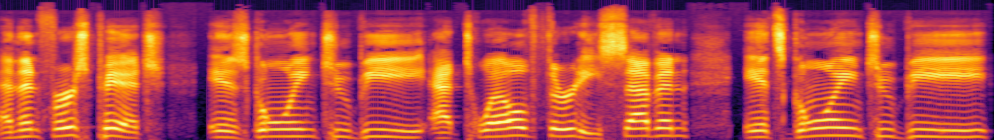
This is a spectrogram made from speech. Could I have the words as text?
And then first pitch is going to be at 1237. It's going to be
